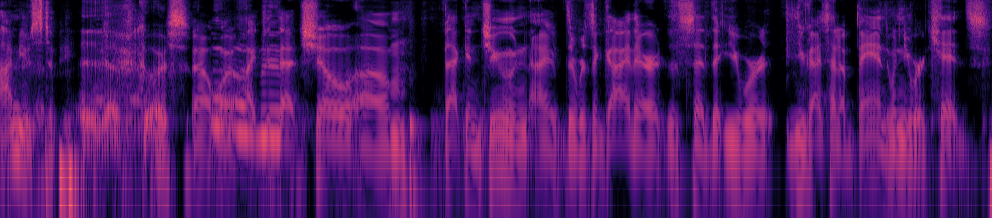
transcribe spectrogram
I'm used to people. of course. Uh, well, I did that show um, back in June. I there was a guy there that said that you were you guys had a band when you were kids,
